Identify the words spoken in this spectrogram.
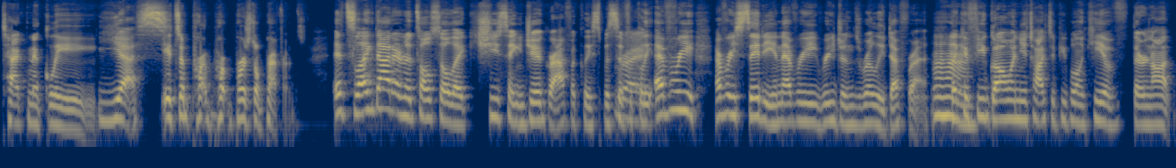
technically, Yes. it's a per- per- personal preference. it's like that and it's also like she's saying geographically specifically Right. every every city and every region's really different Mhm. like if you go and you talk to people in kiev they're not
